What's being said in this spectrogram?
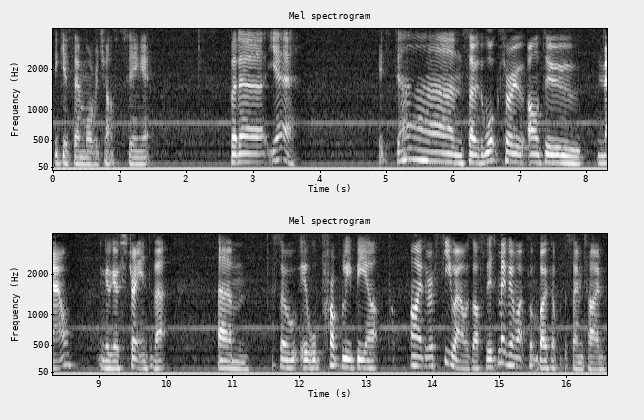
it gives them more of a chance of seeing it. But uh, yeah, it's done. So the walkthrough I'll do now. I'm going to go straight into that. Um, so it will probably be up either a few hours after this. Maybe I might put them both up at the same time.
